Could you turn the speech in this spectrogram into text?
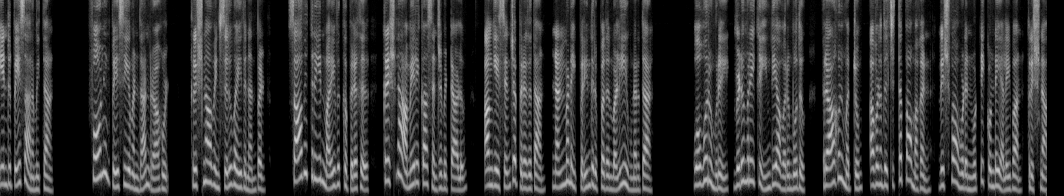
என்று பேச ஆரம்பித்தான். போனில் பேசியவன்தான் ராகுல் கிருஷ்ணாவின் சிறுவயது நண்பன். சாவித்திரியின் மறைவுக்குப் பிறகு கிருஷ்ணா அமெரிக்கா சென்று விட்டாலும் அங்கே சென்ற பிறகுதான் நண்பனை பிரிந்திருப்பதன் வழியை உணர்ந்தான் ஒவ்வொரு முறை விடுமுறைக்கு இந்தியா வரும்போது ராகுல் மற்றும் அவனது சித்தப்பா மகன் விஸ்வாவுடன் ஒட்டிக்கொண்டே அலைவான் கிருஷ்ணா.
